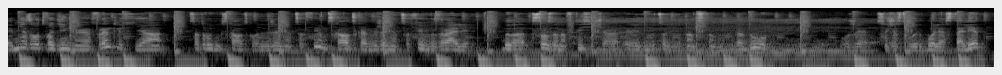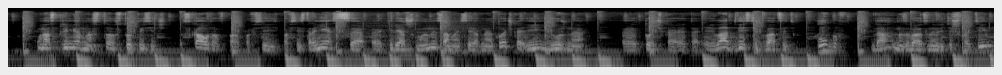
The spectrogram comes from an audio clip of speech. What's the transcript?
Меня зовут Вадим э, Френклих, я сотрудник скаутского движения Цофим. Скаутское движение Цофим в Израиле было создано в 1919 году, уже существует более 100 лет. У нас примерно 100, 100 тысяч скаутов по, по, всей, по всей стране с э, Кириат Шманы, самая северная точка, и южная э, точка это Эйла, 220 клубов, да, называются на иврите Шватим.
